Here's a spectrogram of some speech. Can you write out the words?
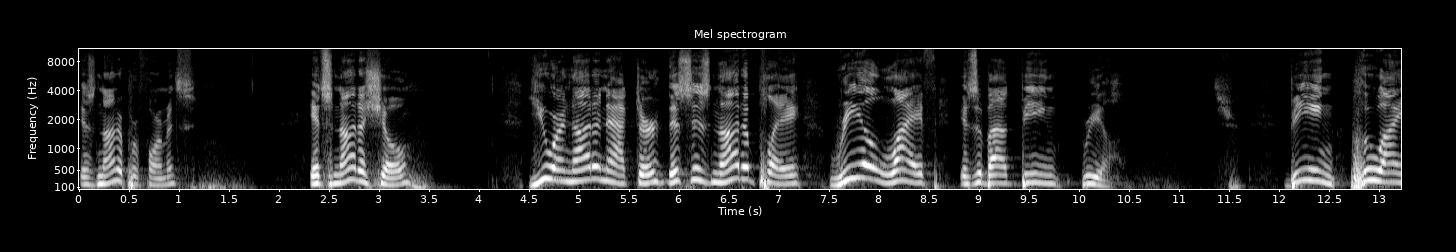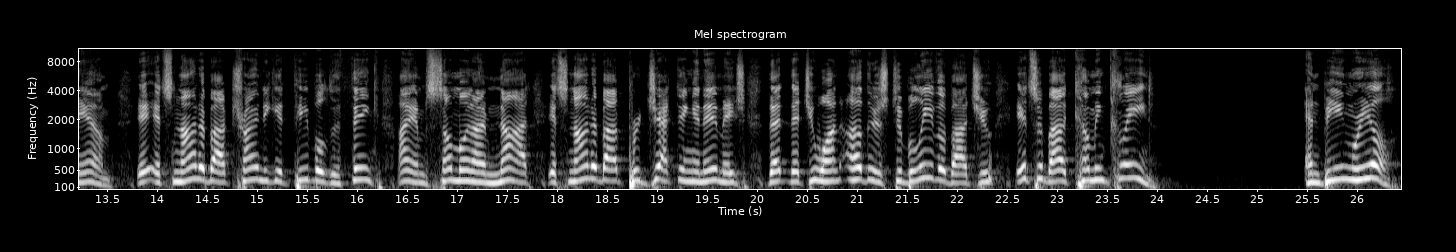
is not a performance, it's not a show. You are not an actor. This is not a play. Real life is about being real being who I am. It's not about trying to get people to think I am someone I'm not. It's not about projecting an image that, that you want others to believe about you. It's about coming clean and being real.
